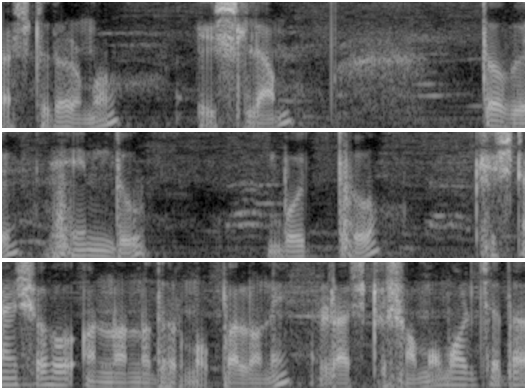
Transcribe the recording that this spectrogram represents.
রাষ্ট্রধর্ম। ইসলাম, তবে হিন্দু, বৌদ্ধ খ্রিস্টান সহ অন্যান্য ধর্ম পালনে রাষ্ট্র সমমর্যাদা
